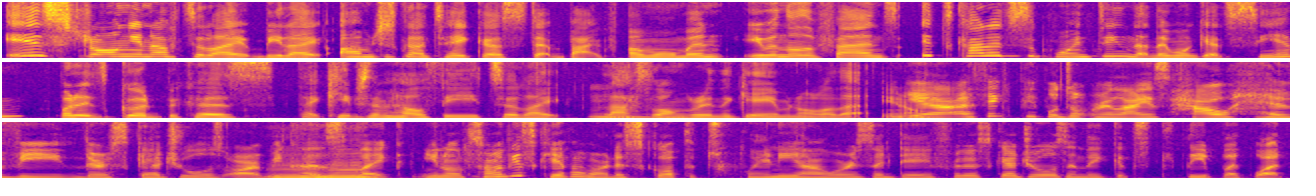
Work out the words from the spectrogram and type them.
is strong enough to like be like, oh, I'm just to take a step back a moment, even though the fans, it's kind of disappointing that they won't get to see him. But it's good because that keeps him healthy to like last longer in the game and all of that, you know? Yeah, I think people don't realize how heavy their schedules are because, Mm-hmm. like, you know, some of these K-pop artists go up to 20 hours a day for their schedules and they could sleep, like, what,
